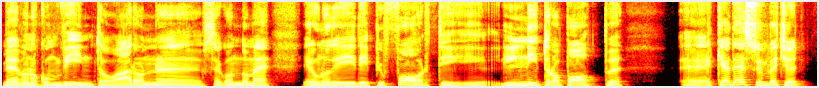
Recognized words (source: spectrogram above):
mi avevano convinto. Aaron, eh, secondo me, è uno dei, dei più forti, il nitro pop, eh, che adesso invece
